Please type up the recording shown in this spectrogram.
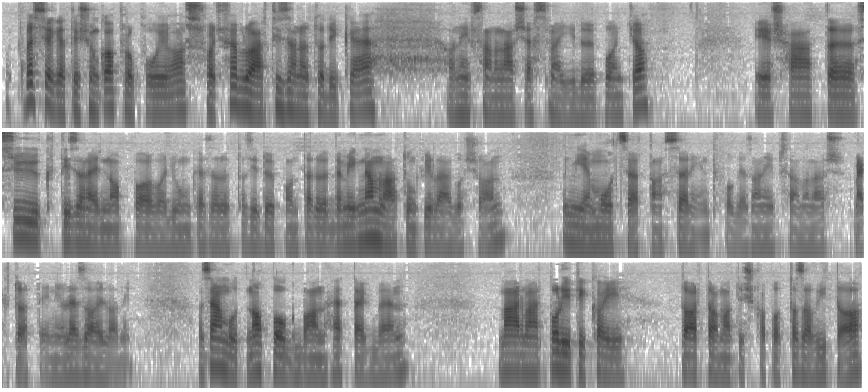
A beszélgetésünk apropója az, hogy február 15-e a népszámlálás eszmei időpontja, és hát szűk 11 nappal vagyunk ezelőtt az időpont előtt, de még nem látunk világosan, hogy milyen módszertan szerint fog ez a népszámlálás megtörténni, lezajlani. Az elmúlt napokban, hetekben már-már politikai tartalmat is kapott az a vita,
